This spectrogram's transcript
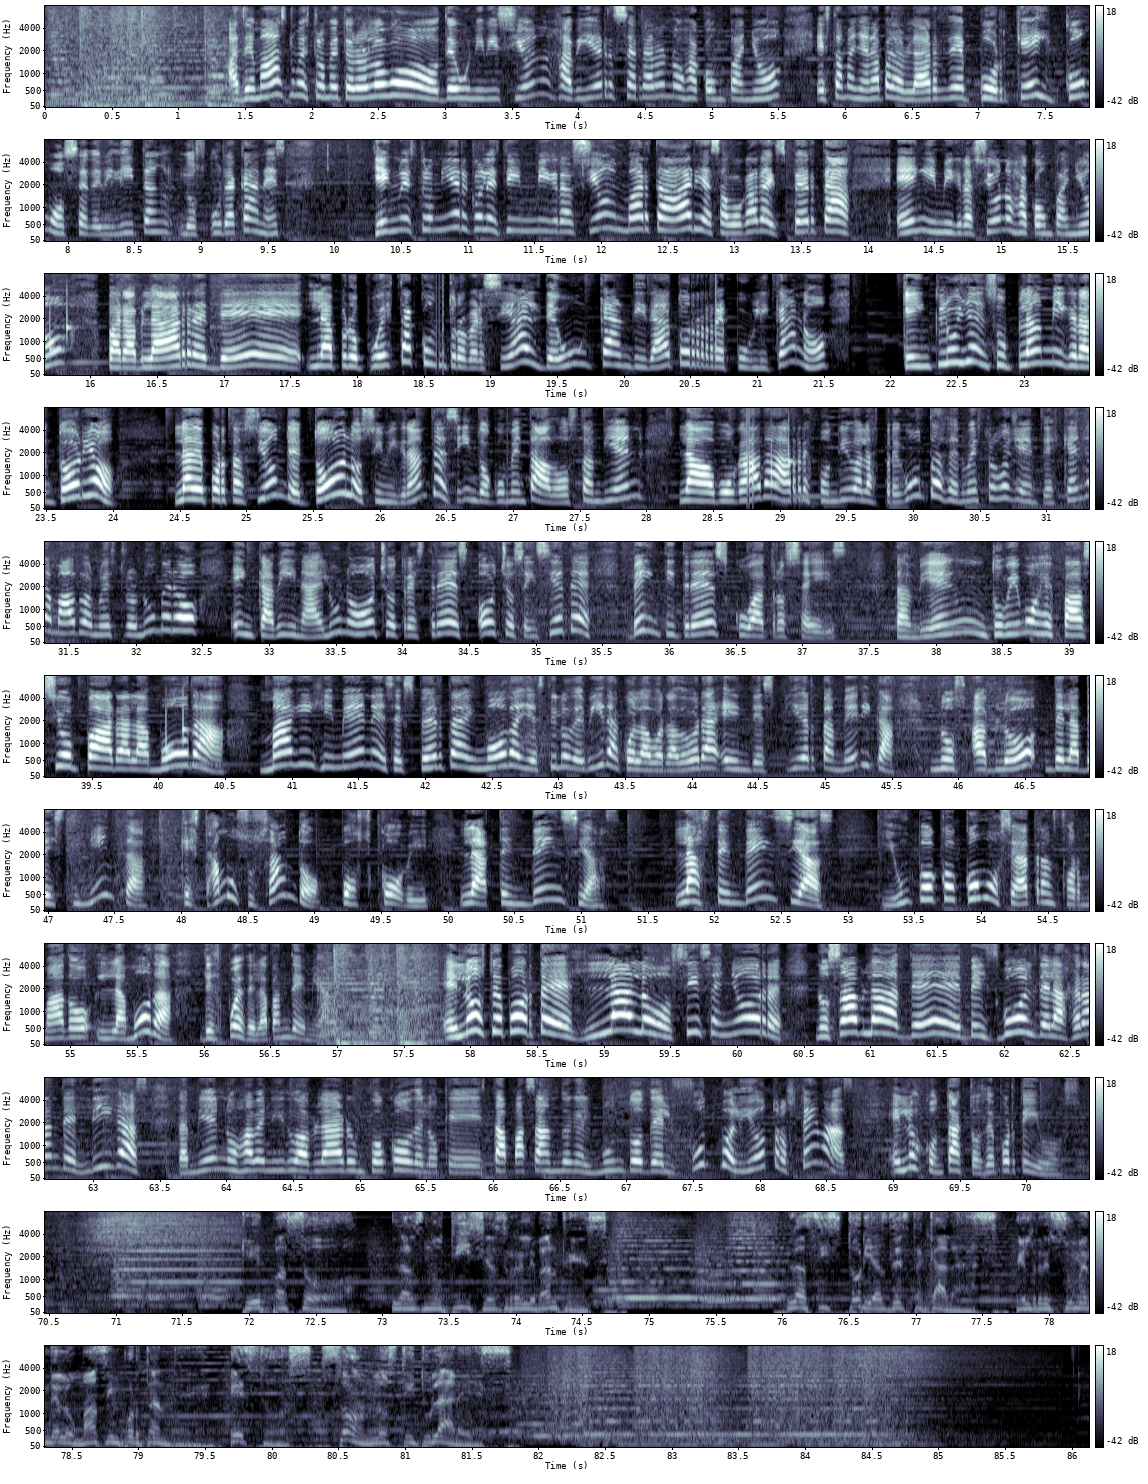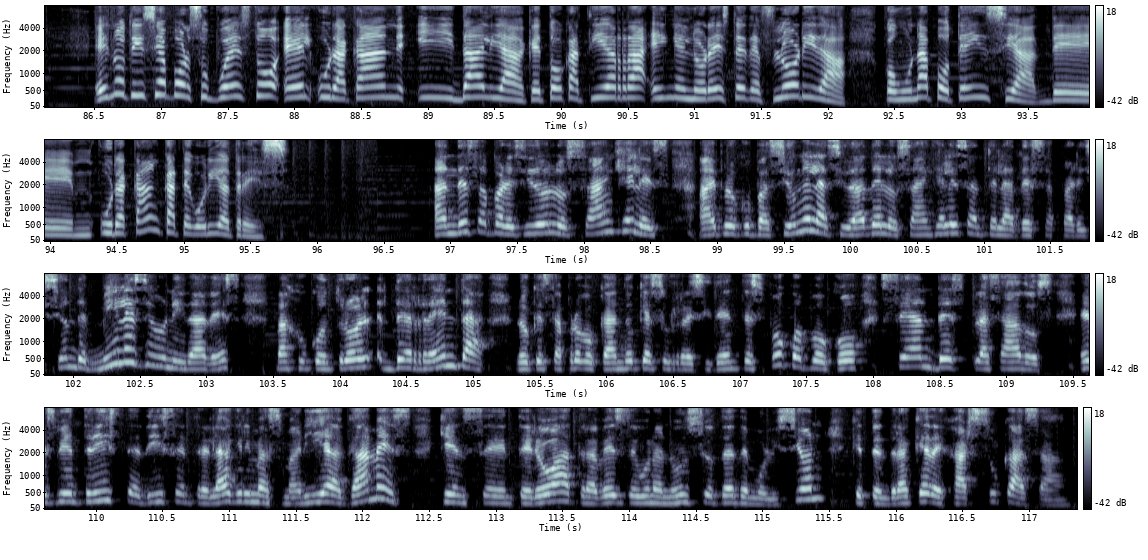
Además, nuestro meteorólogo de Univisión, Javier Serrano, nos acompañó esta mañana para hablar de por qué y cómo se debilitan los huracanes. Y en nuestro miércoles de inmigración, Marta Arias, abogada experta en inmigración, nos acompañó para hablar de la propuesta controversial de un candidato republicano que incluye en su plan migratorio la deportación de todos los inmigrantes indocumentados. También la abogada ha respondido a las preguntas de nuestros oyentes que han llamado a nuestro número en cabina, el 1833-867-2346. También tuvimos espacio para la moda. Maggie Jiménez, experta en moda y estilo de vida, colaboradora en Despierta América, nos habló de la vestimenta que estamos usando post-COVID, las tendencias, las tendencias y un poco cómo se ha transformado la moda después de la pandemia. En los deportes, Lalo, sí señor, nos habla de béisbol, de las grandes ligas. También nos ha venido a hablar un poco de lo que está pasando en el mundo del fútbol y otros temas en los contactos deportivos. ¿Qué pasó? Las noticias relevantes. Las historias destacadas. El resumen de lo más importante. Estos son los titulares. Es noticia, por supuesto, el huracán Idalia que toca tierra en el noreste de Florida con una potencia de mm, huracán categoría 3 han desaparecido en Los Ángeles. Hay preocupación en la ciudad de Los Ángeles ante la desaparición de miles de unidades bajo control de renta, lo que está provocando que sus residentes poco a poco sean desplazados. Es bien triste, dice entre lágrimas María Gámez, quien se enteró a través de un anuncio de demolición que tendrá que dejar su casa.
